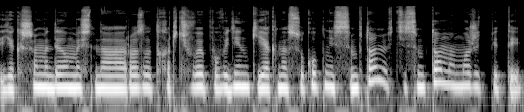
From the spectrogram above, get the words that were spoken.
якщо ми дивимося на розлад харчової поведінки як на сукупність симптомів, ці симптоми можуть піти.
